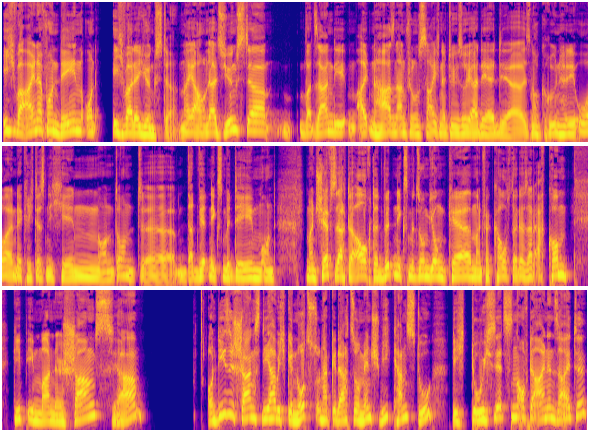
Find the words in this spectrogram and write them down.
Ich war einer von denen und ich war der Jüngste. Naja, und als Jüngster, was sagen die alten Hasen, Anführungszeichen, natürlich so, ja, der, der ist noch grün hinter die Ohren, der kriegt das nicht hin und, und äh, das wird nichts mit dem. Und mein Chef sagte auch, das wird nichts mit so einem jungen Kerl. Mein Verkaufsleiter sagt, ach komm, gib ihm mal eine Chance, ja. Und diese Chance, die habe ich genutzt und habe gedacht, so Mensch, wie kannst du dich durchsetzen auf der einen Seite,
